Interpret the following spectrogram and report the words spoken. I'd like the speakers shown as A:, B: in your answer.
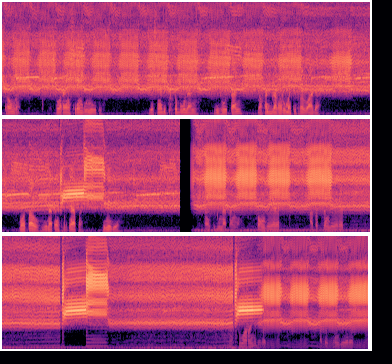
A: Tahu nggak suara yang sering bunyi itu? Biasanya di perkebunan, di hutan, bahkan di belakang rumah itu selalu ada. Mau tahu binatangnya seperti apa? Ini dia. Nah itu binatangnya, tonggeret atau cenggeret. Nah, suaranya berat atau.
